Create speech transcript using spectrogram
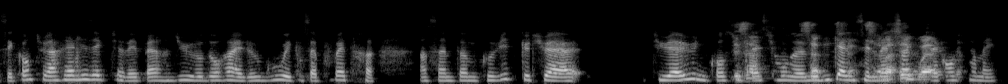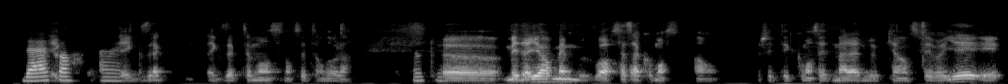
c'est quand tu as réalisé que tu avais perdu l'odorat et le goût et que ça pouvait être un symptôme Covid que tu as tu as eu une consultation médicale et c'est le médecin qui t'a confirmé. D'accord. Ah exact. Exactement, c'est dans cet ordre-là. Euh, mais d'ailleurs, même, bon, ça, ça commence. J'étais commencé à être malade le 15 février et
